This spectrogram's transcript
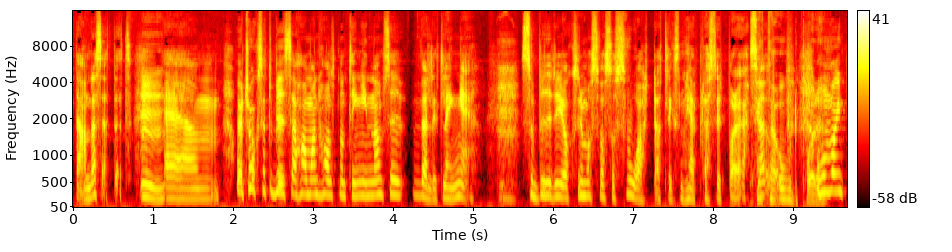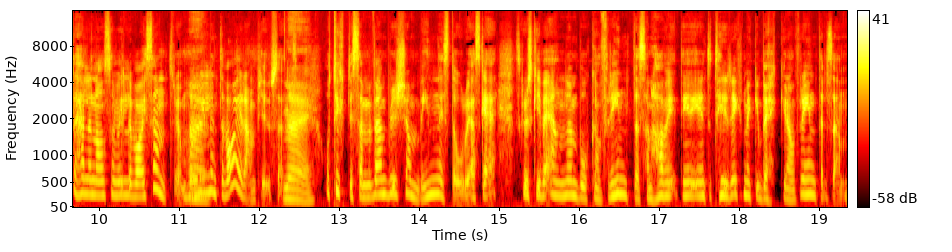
det andra sättet. Mm. Ehm, och jag tror också att det blir så här, har man hållit någonting inom sig väldigt länge, så blir det ju också, det måste vara så svårt att liksom helt plötsligt bara öppna Sätta upp. ord på Och det. hon var inte heller någon som ville vara i centrum. Hon Nej. ville inte vara i rampljuset. Nej. Och tyckte så här, men vem bryr sig om min historia? Ska, ska du skriva ännu en bok om förintelsen? Har vi, det är inte tillräckligt mycket böcker om förintelsen.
